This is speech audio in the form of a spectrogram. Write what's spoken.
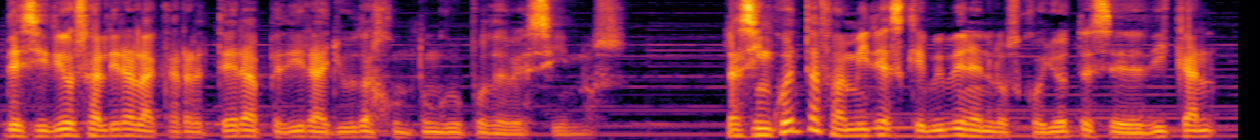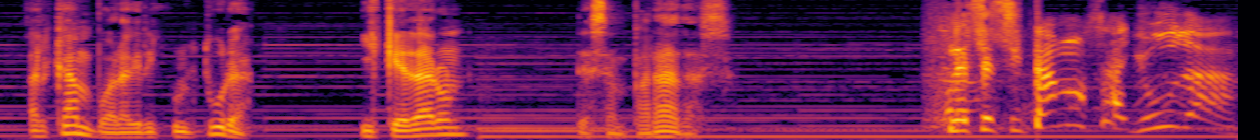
decidió salir a la carretera a pedir ayuda junto a un grupo de vecinos. Las 50 familias que viven en Los Coyotes se dedican al campo, a la agricultura, y quedaron desamparadas. Necesitamos ayuda.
